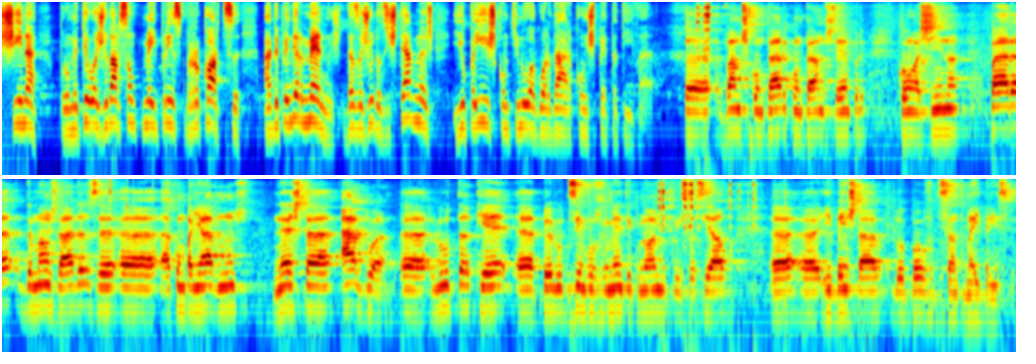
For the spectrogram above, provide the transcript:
China prometeu ajudar São Tomé e Príncipe, recorte-se, a depender menos das ajudas externas e o país continua a guardar com expectativa. Uh, vamos contar e contamos sempre com a China para, de mãos dadas, uh, uh, acompanhar-nos nesta árdua luta que é pelo desenvolvimento econômico e social e bem-estar do povo de São Tomé e Príncipe.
